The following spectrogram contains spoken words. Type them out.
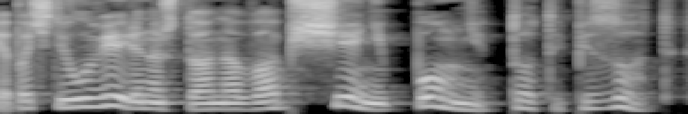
Я почти уверена, что она вообще не помнит тот эпизод.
